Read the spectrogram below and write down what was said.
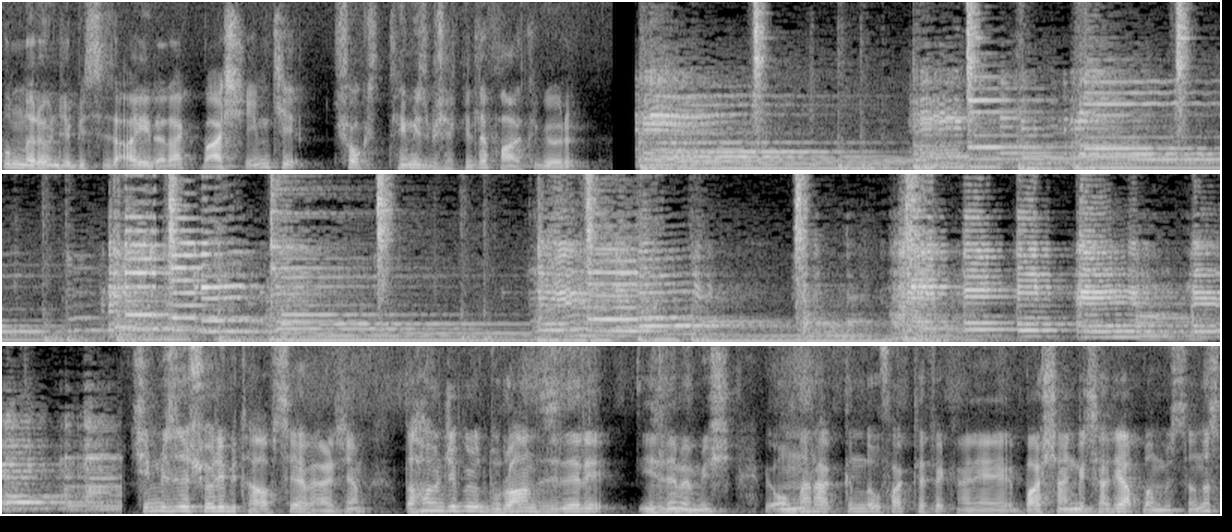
Bunları önce bir size ayırarak başlayayım ki çok temiz bir şekilde farkı görün. Şimdi size şöyle bir tavsiye vereceğim. Daha önce böyle durağan dizileri izlememiş ve onlar hakkında ufak tefek hani başlangıçlar yapmamışsanız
